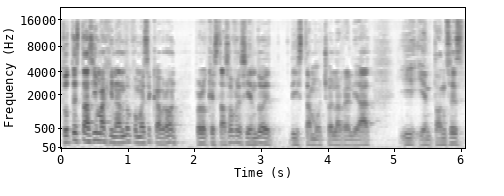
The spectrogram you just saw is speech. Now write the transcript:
tú te estás imaginando como ese cabrón, pero lo que estás ofreciendo eh, dista mucho de la realidad. Y, y entonces,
